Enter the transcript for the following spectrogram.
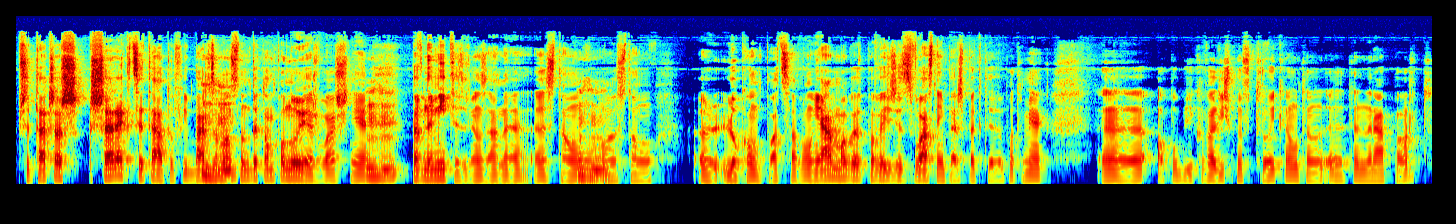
przytaczasz szereg cytatów i bardzo mm -hmm. mocno dekomponujesz właśnie mm -hmm. pewne mity związane z tą, mm -hmm. z tą e, luką płacową. Ja mogę powiedzieć z własnej perspektywy, po tym jak opublikowaliśmy w trójkę ten, ten raport,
